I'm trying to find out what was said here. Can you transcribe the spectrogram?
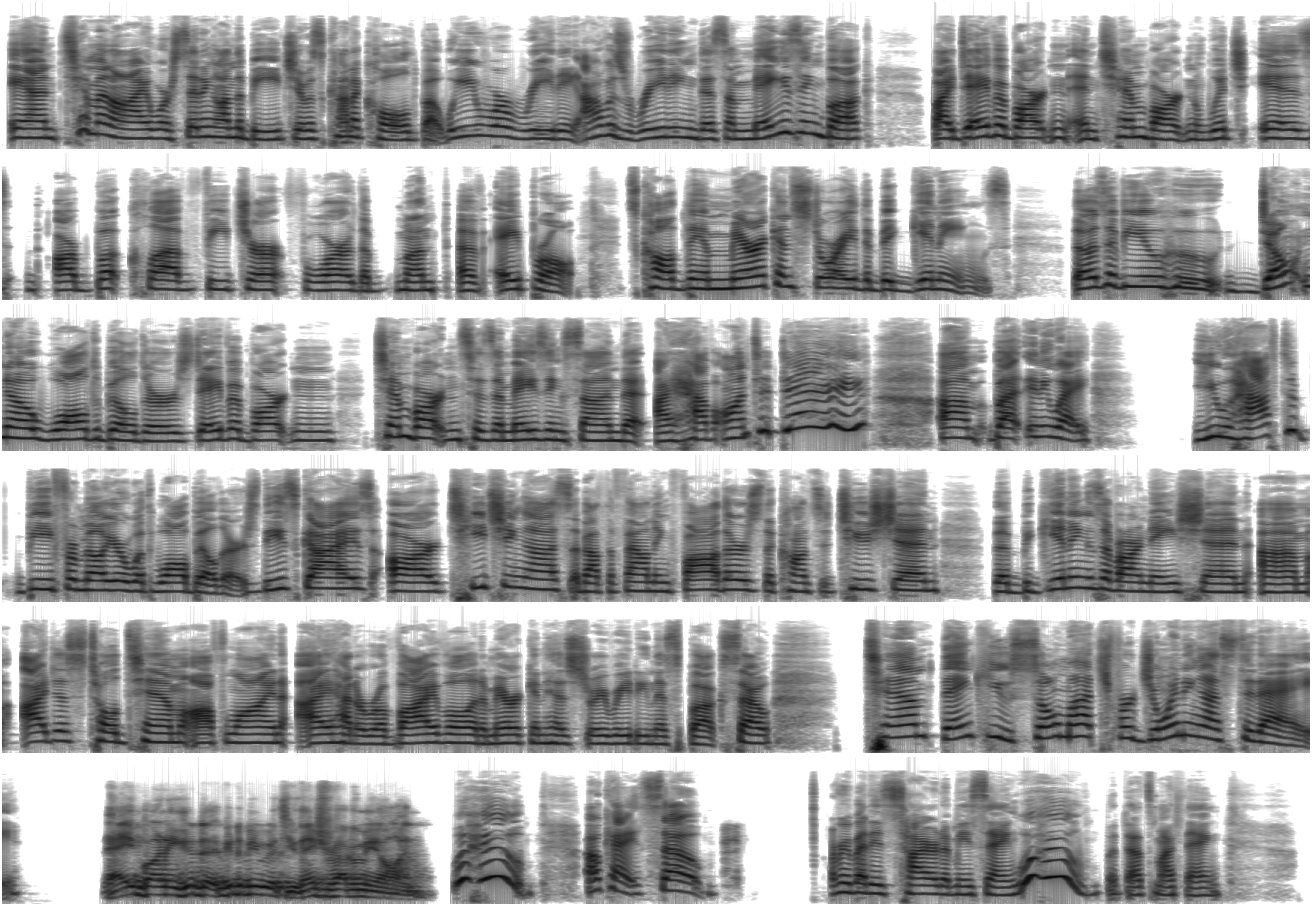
And Tim and I were sitting on the beach. It was kind of cold, but we were reading. I was reading this amazing book by David Barton and Tim Barton, which is our book club feature for the month of April. It's called The American Story The Beginnings. Those of you who don't know Wall Builders, David Barton, Tim Barton's his amazing son that I have on today. Um, but anyway, you have to be familiar with wall builders. These guys are teaching us about the founding fathers, the Constitution, the beginnings of our nation. Um, I just told Tim offline I had a revival in American history reading this book. So, Tim, thank you so much for joining us today. Hey, Bunny, good to, good to be with you. Thanks for having me on. Woohoo! Okay, so everybody's tired of me saying woohoo, but that's my thing.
